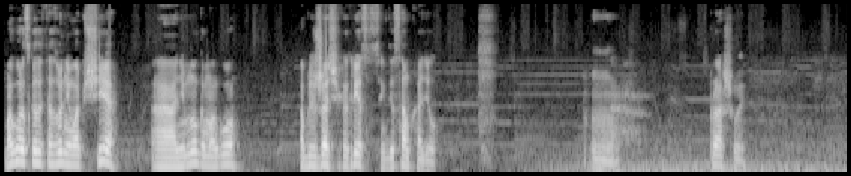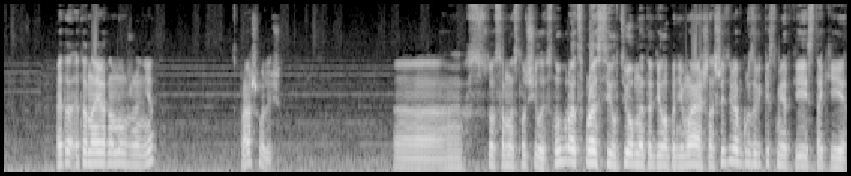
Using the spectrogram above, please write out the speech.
Могу рассказать о зоне вообще, а немного могу о ближайших окрестностях, где сам ходил. Спрашивай. Это, это, наверное, мы уже нет? Спрашивали что что со мной случилось? Ну, брат спросил, темно это дело понимаешь. Нашли тебя в грузовике смерти, есть такие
